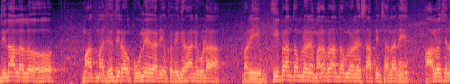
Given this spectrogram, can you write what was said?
దినాలలో మహాత్మా జ్యోతిరావు పూలే గారి యొక్క విగ్రహాన్ని కూడా మరి ఈ ప్రాంతంలోనే మన ప్రాంతంలోనే స్థాపించాలని ఆలోచన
